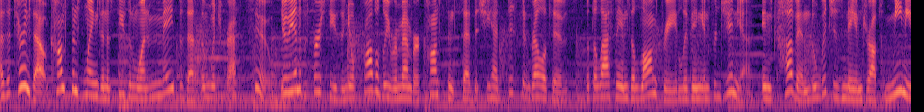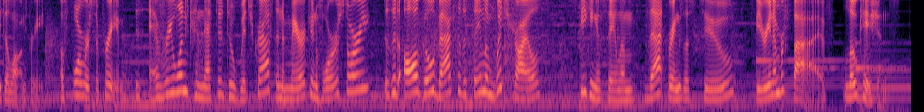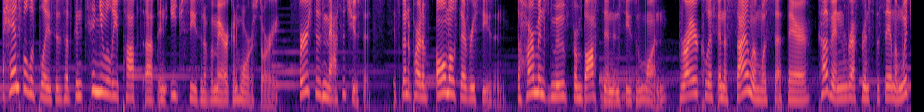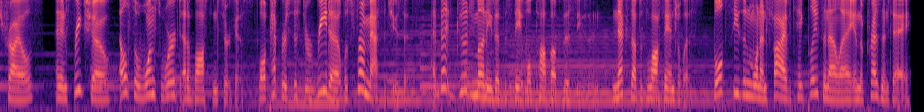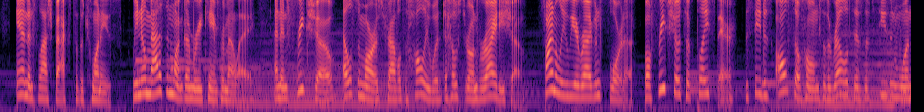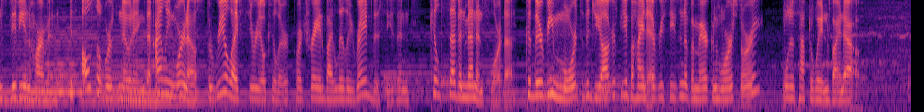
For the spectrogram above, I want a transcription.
As it turns out, Constance Langdon of season 1 may possess some witchcraft too. Near the end of the first season, you'll probably remember Constance said that she had distant relatives with the last name DeLongpre living in Virginia. In Coven, the witches name dropped Mimi DeLongpre, a former Supreme. Is everyone connected to witchcraft in American Horror Story? Does it all go back to the Salem witch trials? Speaking of Salem, that brings us to theory number five locations. A handful of places have continually popped up in each season of American Horror Story. First is Massachusetts. It's been a part of almost every season. The Harmons moved from Boston in season 1. Briarcliff in Asylum was set there. Coven referenced the Salem witch trials. And in Freak Show, Elsa once worked at a Boston circus, while Pepper's sister Rita was from Massachusetts. I bet good money that the state will pop up this season. Next up is Los Angeles. Both season 1 and 5 take place in LA in the present day, and in flashbacks to the 20s. We know Madison Montgomery came from LA, and in Freak Show, Elsa Mars traveled to Hollywood to host her own variety show. Finally, we arrive in Florida. While Freak Show took place there, the state is also home to the relatives of season 1's Vivien Harmon. It's also worth noting that Aileen Wuornos, the real-life serial killer portrayed by Lily Rabe this season, killed seven men in Florida. Could there be more to the geography behind every season of American Horror Story? We'll just have to wait and find out.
